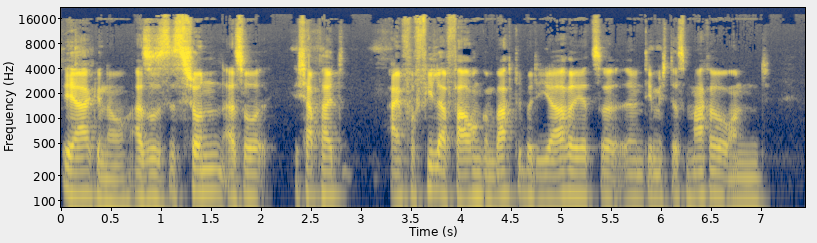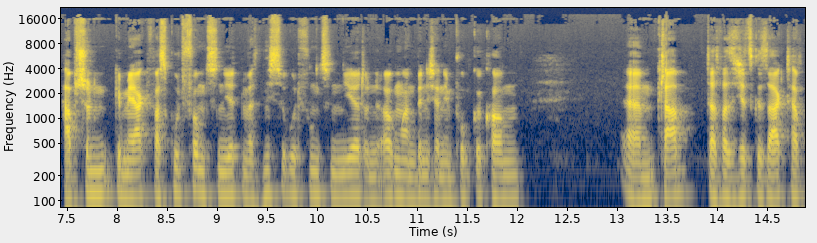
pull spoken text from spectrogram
Ja, genau. Also es ist schon, also ich habe halt einfach viel Erfahrung gemacht über die Jahre jetzt, äh, indem ich das mache und habe schon gemerkt, was gut funktioniert und was nicht so gut funktioniert. Und irgendwann bin ich an den Punkt gekommen, ähm, klar, das, was ich jetzt gesagt habe,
